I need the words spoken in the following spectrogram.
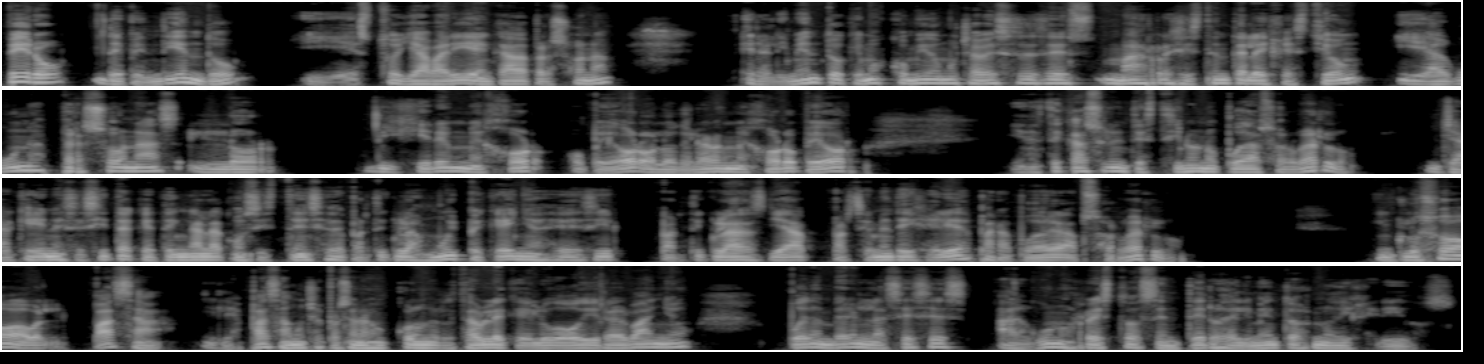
Pero, dependiendo, y esto ya varía en cada persona, el alimento que hemos comido muchas veces es más resistente a la digestión y algunas personas lo digieren mejor o peor, o lo toleran mejor o peor. Y en este caso el intestino no puede absorberlo ya que necesita que tengan la consistencia de partículas muy pequeñas, es decir, partículas ya parcialmente digeridas para poder absorberlo. Incluso pasa, y les pasa a muchas personas con colon irritable que luego de ir al baño, pueden ver en las heces algunos restos enteros de alimentos no digeridos.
